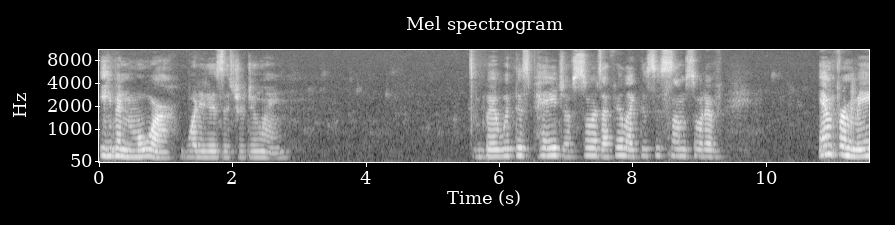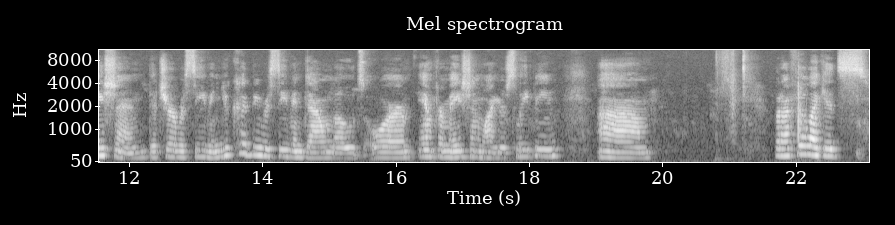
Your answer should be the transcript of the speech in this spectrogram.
even more what it is that you're doing. But with this page of swords, I feel like this is some sort of information that you're receiving. You could be receiving downloads or information while you're sleeping. Um, but I feel like it's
